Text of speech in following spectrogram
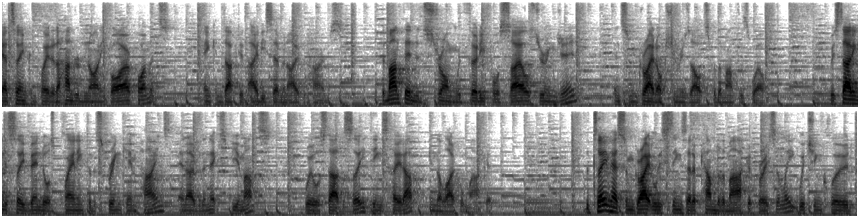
Our team completed 190 buyer appointments and conducted 87 open homes. The month ended strong with 34 sales during June and some great auction results for the month as well. We're starting to see vendors planning for the spring campaigns and over the next few months we will start to see things heat up in the local market. The team has some great listings that have come to the market recently, which include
